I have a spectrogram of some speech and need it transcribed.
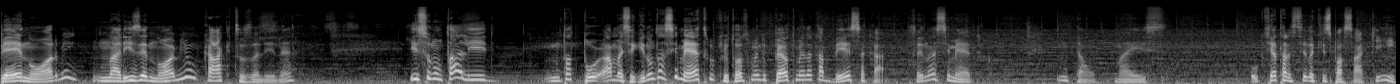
pé enorme, um nariz enorme e um cactus ali, né? Isso não tá ali. Não tá torto. Ah, mas isso aqui não tá simétrico, que o torto tamanho do pé o tamanho da cabeça, cara. Isso aí não é simétrico. Então, mas o que a Tarsila quis passar aqui,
